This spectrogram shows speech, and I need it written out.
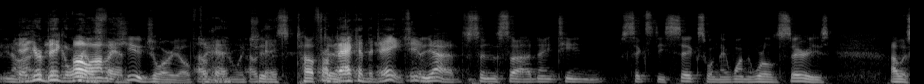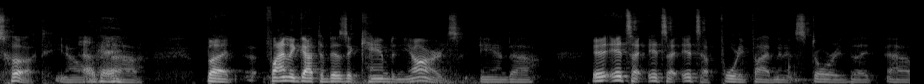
you know, Yeah, you're a big Oh, I'm a huge Oriole fan, Okay, which okay. is tough From to back in the day too. yeah, since uh, 1966 when they won the World Series, I was hooked. You know. Okay. Uh, but finally got to visit Camden Yards, and uh, it, it's a it's a it's a 45 minute story, but uh,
